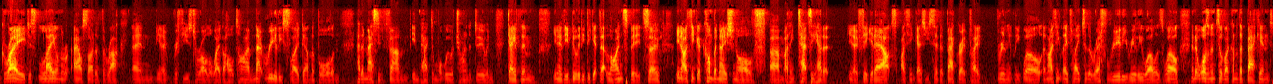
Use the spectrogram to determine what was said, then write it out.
Gray just lay on the outside of the ruck and you know refused to roll away the whole time, and that really slowed down the ball and had a massive um, impact on what we were trying to do and gave them you know the ability to get that line speed. So you know, I think a combination of um, I think Tatsy had it you know figured out. I think, as you said, the back row played brilliantly well, and I think they played to the ref really, really well as well. And it wasn't until like kind of the back end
